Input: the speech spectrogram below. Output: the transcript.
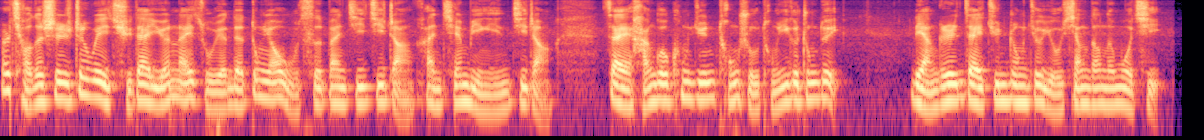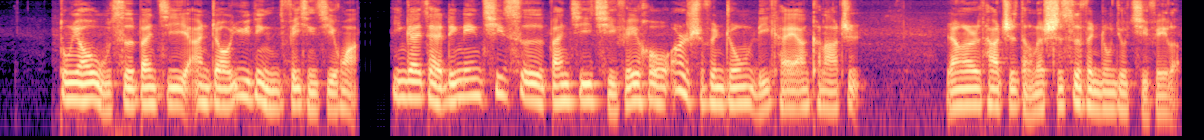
而巧的是，这位取代原来组员的东幺五次班机机长和千秉营机长，在韩国空军同属同一个中队，两个人在军中就有相当的默契。东幺五次班机按照预定飞行计划。应该在零零七次班机起飞后二十分钟离开安克拉治，然而他只等了十四分钟就起飞了，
